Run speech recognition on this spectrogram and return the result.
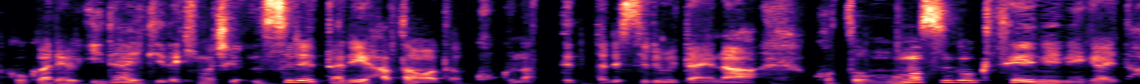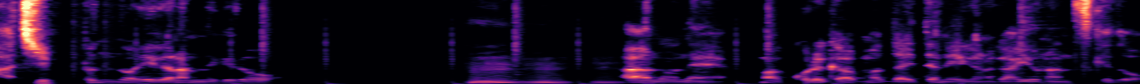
憧れを抱いていた気持ちが薄れたりはたまた濃くなっていったりするみたいなことをものすごく丁寧に描いた80分の映画なんだけど。うんうんうん。あのねまあこれがまあ大体の映画の概要なんですけど。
